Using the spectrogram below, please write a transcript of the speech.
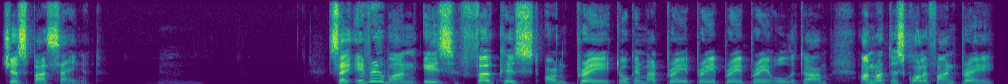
just by saying it. So everyone is focused on prayer, talking about prayer, prayer, prayer, prayer all the time. I'm not disqualifying prayer,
